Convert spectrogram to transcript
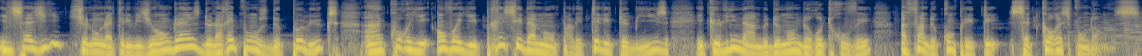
Il s'agit, selon la télévision anglaise, de la réponse de Pollux à un courrier envoyé précédemment par les Teletubbies et que Lina me demande de retrouver afin de compléter cette correspondance.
